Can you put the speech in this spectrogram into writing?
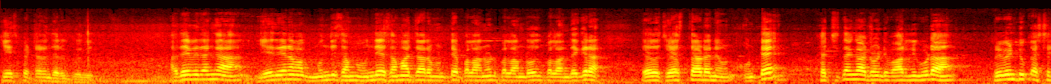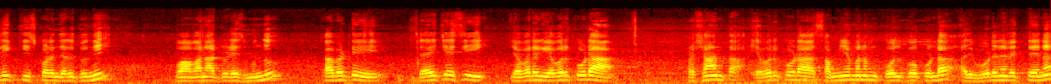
కేసు పెట్టడం జరుగుతుంది. అదేవిధంగా ఏదైనా మాకు ముందు సమ ముందే సమాచారం ఉంటే పలానోడు పలానా రోజు పలానా దగ్గర ఏదో చేస్తాడని ఉంటే ఖచ్చితంగా అటువంటి వారిని కూడా ప్రివెంటివ్ కస్టడీకి తీసుకోవడం జరుగుతుంది. వన్ ఆర్ టూ డేస్ ముందు. కాబట్టి దయచేసి ఎవరు ఎవరు కూడా ప్రశాంత ఎవరు కూడా సంయమనం కోల్పోకుండా అది ఓడిన వ్యక్తి అయినా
